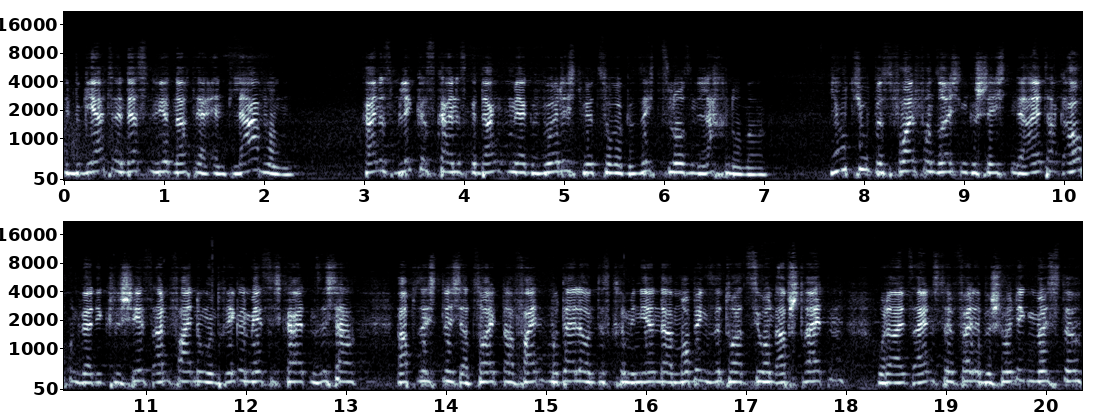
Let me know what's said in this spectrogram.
Die Begehrte indessen wird nach der Entlarvung keines Blickes, keines Gedanken mehr gewürdigt, wird zur gesichtslosen Lachnummer. YouTube ist voll von solchen Geschichten, der Alltag auch und wer die Klischees, Anfeindungen und Regelmäßigkeiten sicher absichtlich erzeugter Feindmodelle und diskriminierender Mobbing-Situationen abstreiten oder als Einzelfälle beschuldigen müsste,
